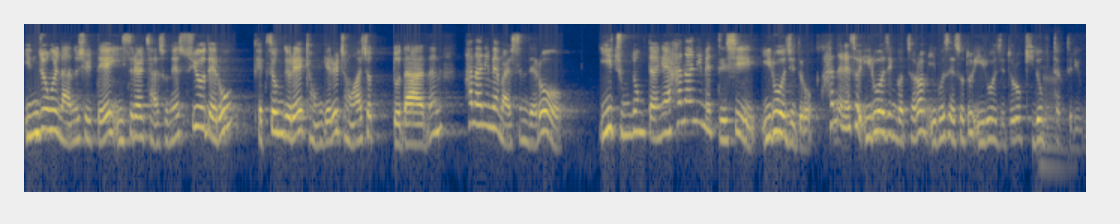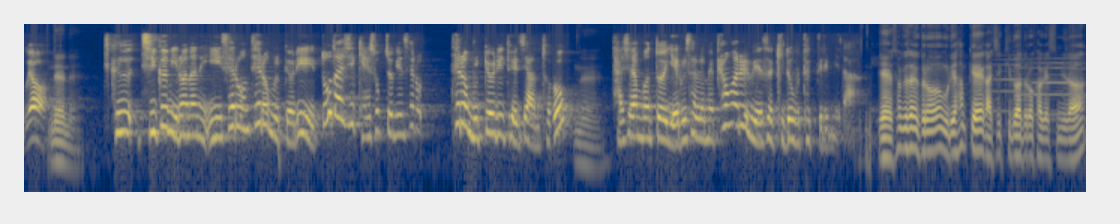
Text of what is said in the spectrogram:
인종을 나누실 때에 이스라엘 자손의 수요대로 백성들의 경계를 정하셨도다는 하나님의 말씀대로 이 중동 땅에 하나님의 뜻이 이루어지도록 하늘에서 이루어진 것처럼 이곳에서도 이루어지도록 기도 네. 부탁드리고요. 네, 네. 그 지금 일어나는 이 새로운 테러 물결이 또 다시 계속적인 새로 테러 물결이 되지 않도록 네. 다시 한번 또 예루살렘의 평화를 위해서 기도 부탁드립니다. 예, 선교사님 그럼 우리 함께 같이 기도하도록 하겠습니다.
